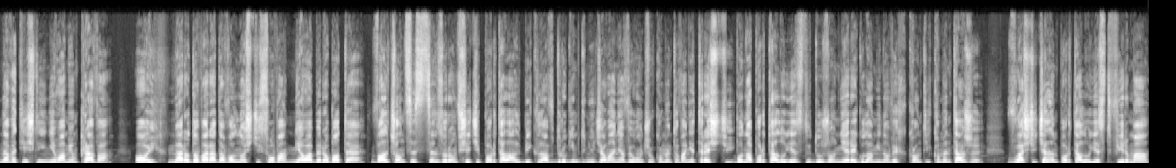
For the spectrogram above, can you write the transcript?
nawet jeśli nie łamią prawa. Oj, Narodowa Rada Wolności Słowa miałaby robotę. Walczący z cenzurą w sieci portal Albikla w drugim dniu działania wyłączył komentowanie treści, bo na portalu jest dużo nieregulaminowych kont i komentarzy. Właścicielem portalu jest firma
